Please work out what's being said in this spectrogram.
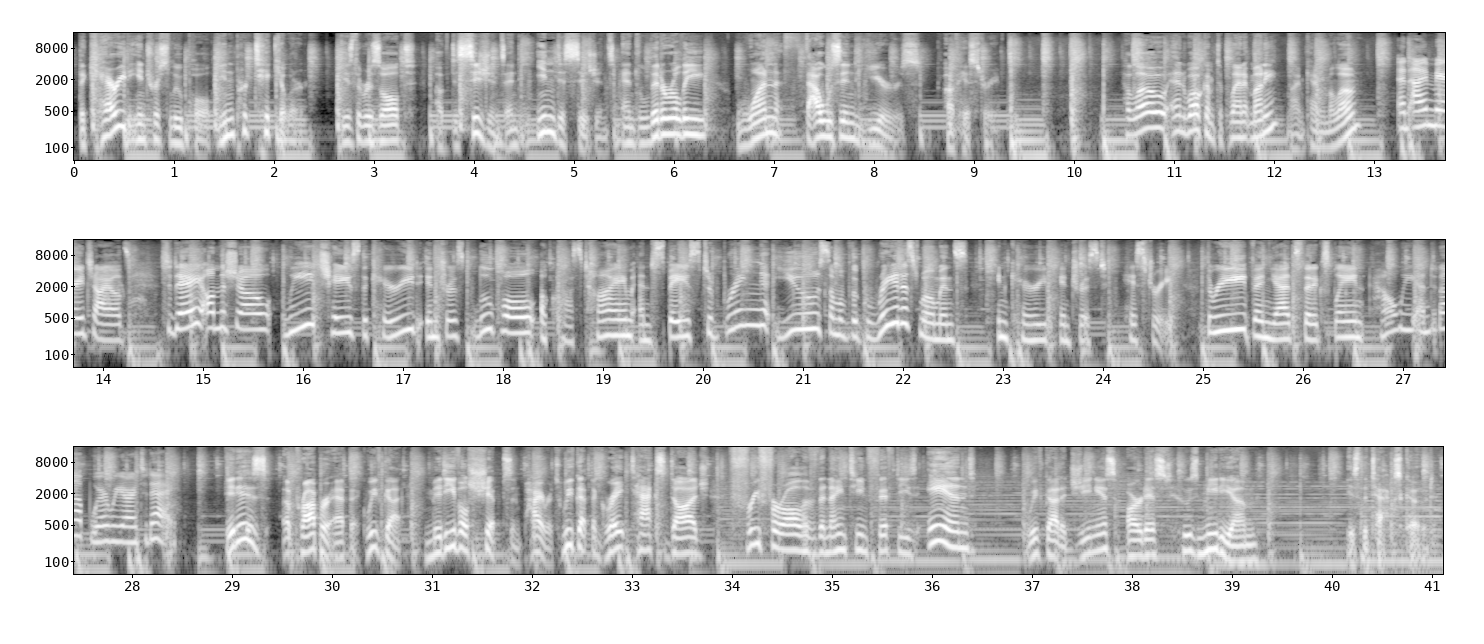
The carried interest loophole, in particular, is the result of decisions and indecisions and literally 1,000 years of history. Hello and welcome to Planet Money. I'm Kenny Malone. And I'm Mary Childs. Today on the show, we chase the carried interest loophole across time and space to bring you some of the greatest moments in carried interest history. Three vignettes that explain how we ended up where we are today. It is a proper epic. We've got medieval ships and pirates. We've got the great tax dodge, free for all of the 1950s, and we've got a genius artist whose medium is the tax code.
